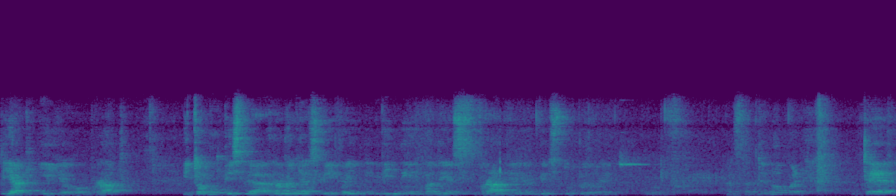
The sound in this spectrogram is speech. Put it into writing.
як і його брат. І тому після громадянської війни, війни вони з Врангелем відступили в Константинополь, де е,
